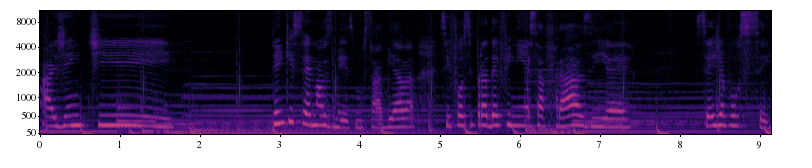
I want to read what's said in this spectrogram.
a gente tem que ser nós mesmos, sabe? Ela, se fosse para definir essa frase, é seja você,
